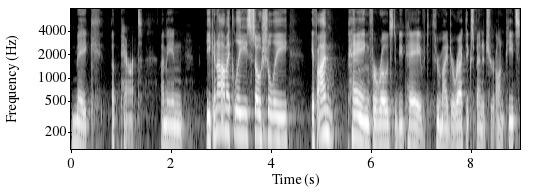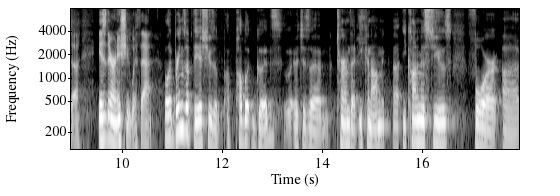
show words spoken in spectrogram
make apparent? I mean, economically, socially, if I'm paying for roads to be paved through my direct expenditure on pizza, is there an issue with that? Well, it brings up the issues of, of public goods, which is a term that economic uh, economists use for uh,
